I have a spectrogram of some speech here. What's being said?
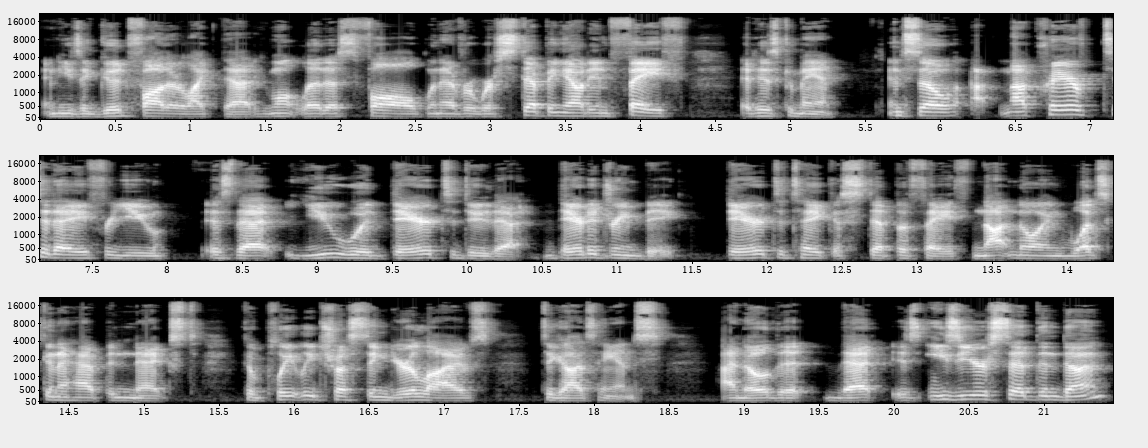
and He's a good Father like that. He won't let us fall whenever we're stepping out in faith at His command. And so, uh, my prayer today for you is that you would dare to do that, dare to dream big, dare to take a step of faith, not knowing what's going to happen next, completely trusting your lives to God's hands. I know that that is easier said than done.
